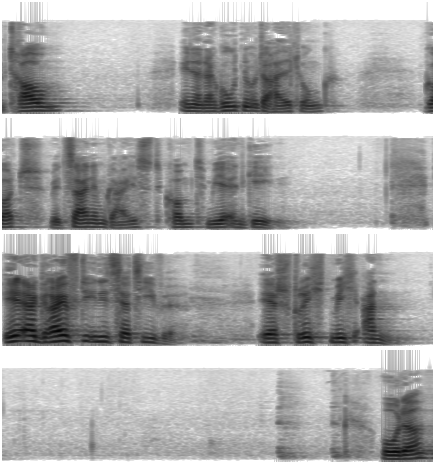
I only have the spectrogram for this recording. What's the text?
im Traum, in einer guten Unterhaltung. Gott mit seinem Geist kommt mir entgegen. Er ergreift die Initiative. Er spricht mich an. Oder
